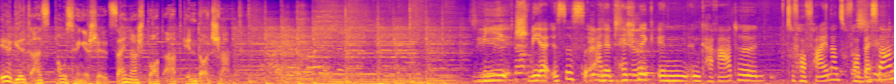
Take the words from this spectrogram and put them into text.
Er gilt als Aushängeschild seiner Sportart in Deutschland. Wie schwer ist es, eine Technik in, in Karate zu verfeinern, zu verbessern?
